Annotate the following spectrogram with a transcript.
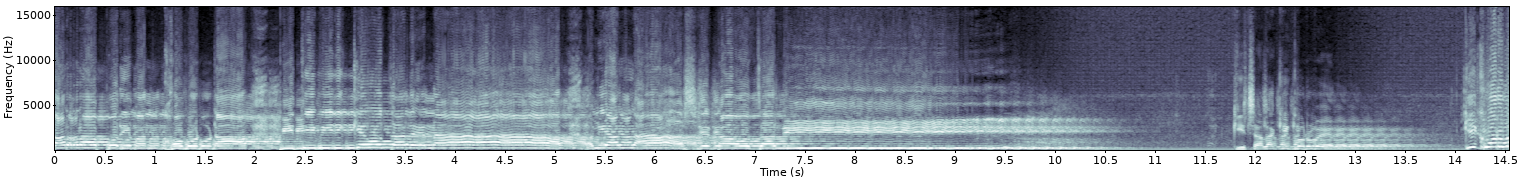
যারা পরিমাণ খবরটা পৃথিবীর কেউ জানে না, আমি আল্লাহ সেটাও জানি। কি চালাকি করবে? কি করব?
